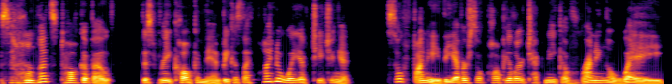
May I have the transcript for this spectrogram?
So let's talk about this recall command because I find a way of teaching it so funny. The ever so popular technique of running away,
